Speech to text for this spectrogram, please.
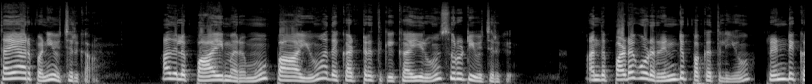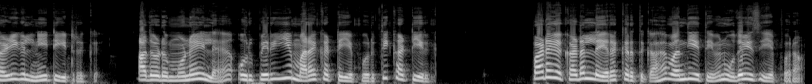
தயார் பண்ணி வச்சிருக்கான். அதில் பாய் மரமும் பாயும் அதை கட்டுறதுக்கு கயிறும் சுருட்டி வச்சுருக்கு. அந்த படகோட ரெண்டு பக்கத்துலேயும் ரெண்டு கழிகள் நீட்டிக்கிட்டு இருக்கு அதோட முனையில ஒரு பெரிய மரக்கட்டையை பொருத்தி கட்டியிருக்கு. படகை கடல்ல இறக்கறதுக்காக வந்தியத்தேவன் உதவி செய்ய போறான்.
